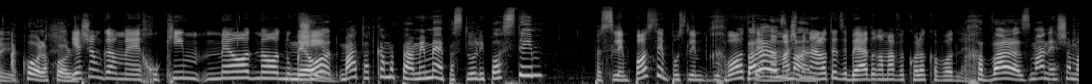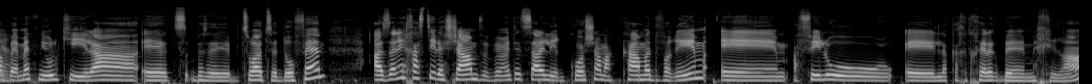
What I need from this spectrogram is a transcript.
הכל. הכל, הכל. יש שם גם אה, חוקים מאוד מאוד נוקשים. מאוד. מה, את יודעת כמה פעמים אה, פסלו לי פוסטים? פוסלים פוסטים, פוסלים תגובות, הן ממש הזמן. מנהלות את זה ביד רמה וכל הכבוד להן. חבל על הזמן, יש שם כן. באמת ניהול קהילה בזה- בצורה יוצאת דופן. אז אני נכנסתי לשם, ובאמת יצא לי לרכוש שם כמה דברים, אה, אפילו אה, לקחת חלק במכירה.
